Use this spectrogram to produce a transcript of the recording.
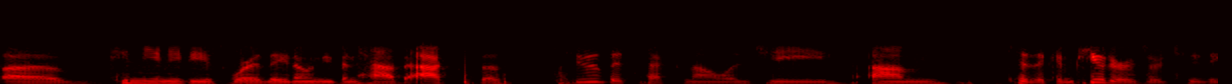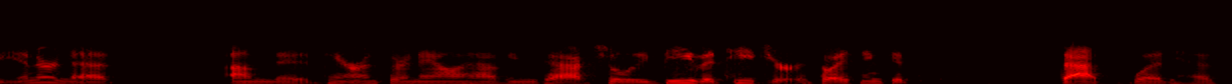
uh, communities where they don't even have access to the technology, um, to the computers or to the internet, um, the parents are now having to actually be the teacher. So I think it's that's what has,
